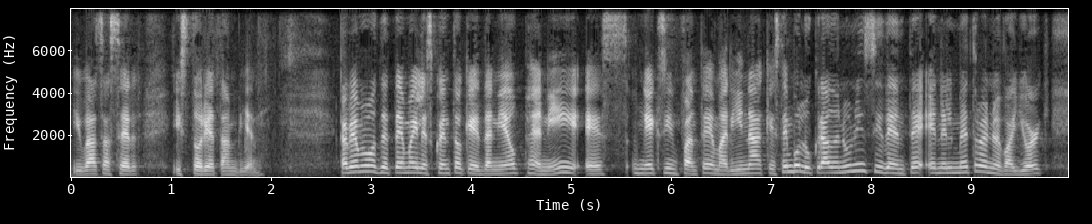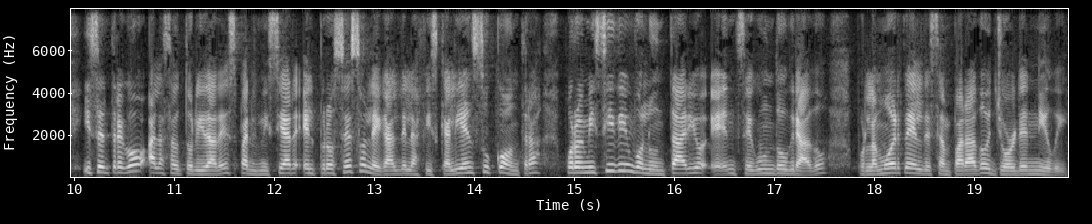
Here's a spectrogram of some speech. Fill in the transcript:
Y vas a hacer historia también. Cambiamos de tema y les cuento que Daniel Penny es un ex infante de Marina que está involucrado en un incidente en el metro de Nueva York y se entregó a las autoridades para iniciar el proceso legal de la Fiscalía en su contra por homicidio involuntario en segundo grado por la muerte del desamparado Jordan Neely.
